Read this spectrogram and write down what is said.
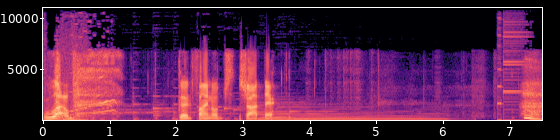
Whoa! Good final shot there.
